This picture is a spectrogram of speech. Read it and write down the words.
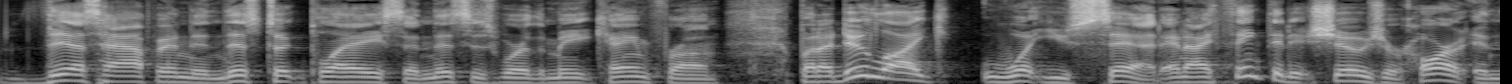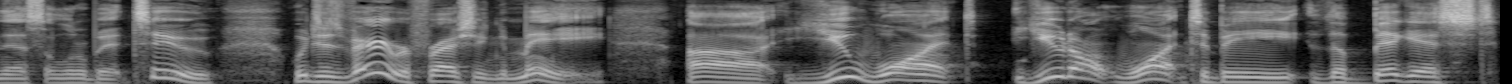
this happened and this took place and this is where the meat came from. But I do like what you said. And I think that it shows your heart in this a little bit too, which is very refreshing to me. Uh, you want, you don't want to be the biggest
